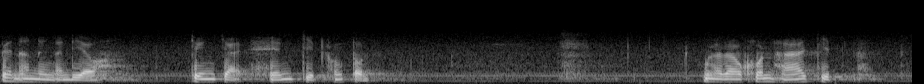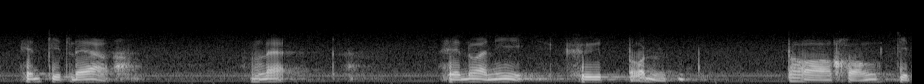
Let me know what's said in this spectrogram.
เป็นอันหนึ่งอันเดียว จึงจะเห็นจิตของตน เมื่อเราค้นหาจิต เห็นจิตแล้ว และเห็นว่านี่คือต้นต่อของจิต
